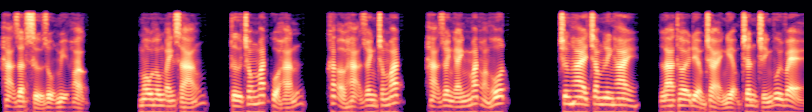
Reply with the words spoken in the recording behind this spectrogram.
hạ giật sử dụng mị hoặc. Màu hồng ánh sáng, từ trong mắt của hắn, khắc ở hạ doanh trong mắt, hạ doanh ánh mắt hoàng hốt. chương 202, là thời điểm trải nghiệm chân chính vui vẻ.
